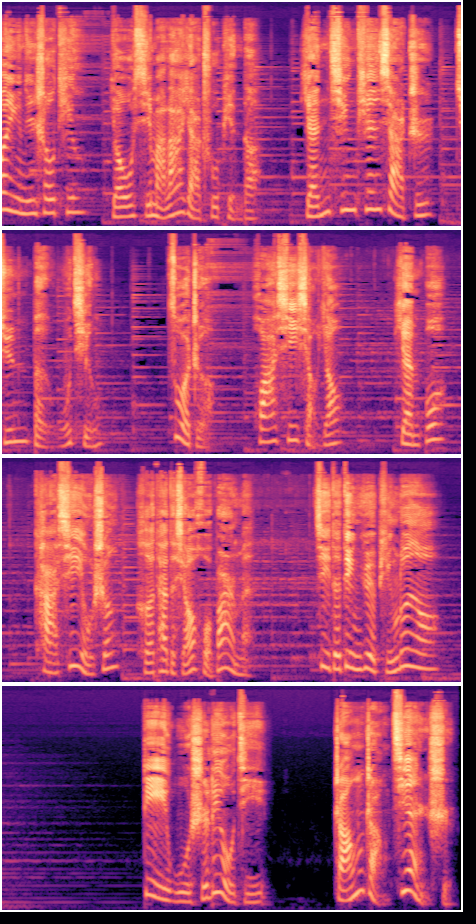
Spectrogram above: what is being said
欢迎您收听由喜马拉雅出品的《言情天下之君本无情》，作者花溪小妖，演播卡西有声和他的小伙伴们。记得订阅、评论哦。第五十六集，长长见识。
